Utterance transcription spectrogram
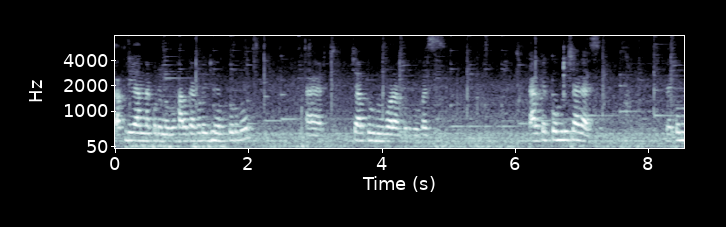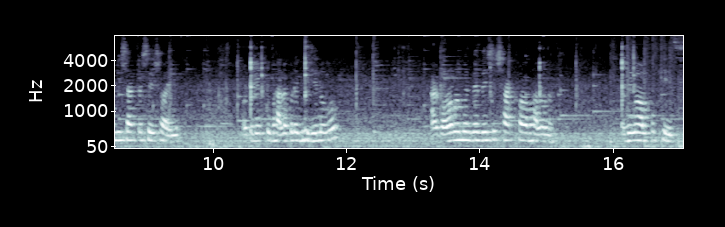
তাড়াতাড়ি রান্না করে নেব, হালকা করে ঝোল করব আর চাল কুমড়োর বড়া করব, ব্যাস। কালকে কুমড়ি শাক আছে। তাই কুমড়ি শাকটা শেষ হয়নি। ওটাকে একটু ভালো করে ভেজে নেব। আর গরমের মধ্যে বেশি শাক খাওয়া ভালো না। ওই জন্য অল্প খেয়েছি।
